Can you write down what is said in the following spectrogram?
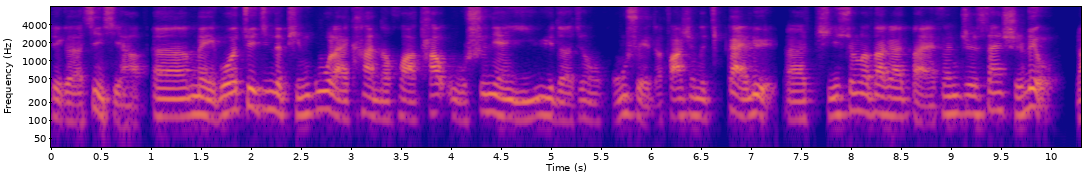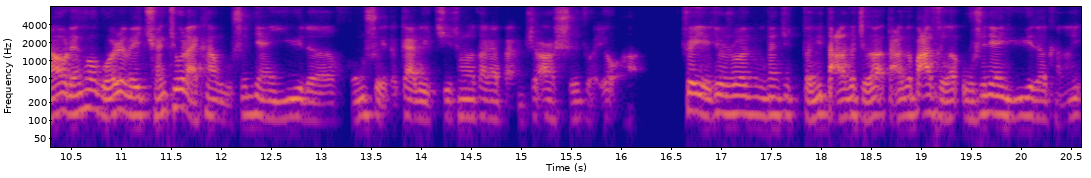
这个信息哈，呃，美国最近的评估来看的话，它五十年一遇的这种洪水的发生的概率，呃，提升了大概百分之三十六。然后联合国认为全球来看，五十年一遇的洪水的概率提升了大概百分之二十左右哈。所以也就是说，你看就等于打了个折，打了个八折，五十年一遇的可能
